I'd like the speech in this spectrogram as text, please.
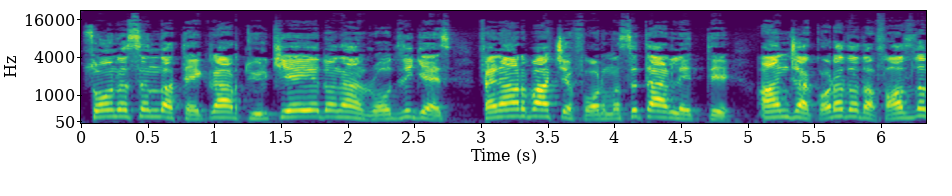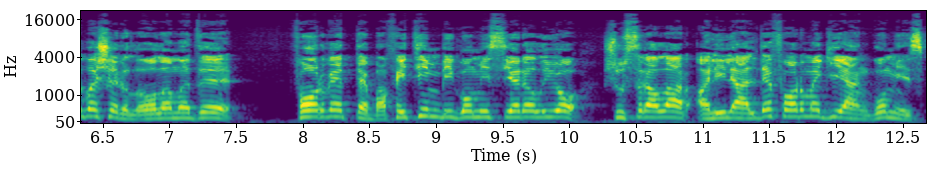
Sonrasında tekrar Türkiye'ye dönen Rodriguez Fenerbahçe forması terletti. Ancak orada da fazla başarılı olamadı. Forvet'te Buffett'in bir Gomis yer alıyor. Şu sıralar Al Hilal'de forma giyen Gomis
